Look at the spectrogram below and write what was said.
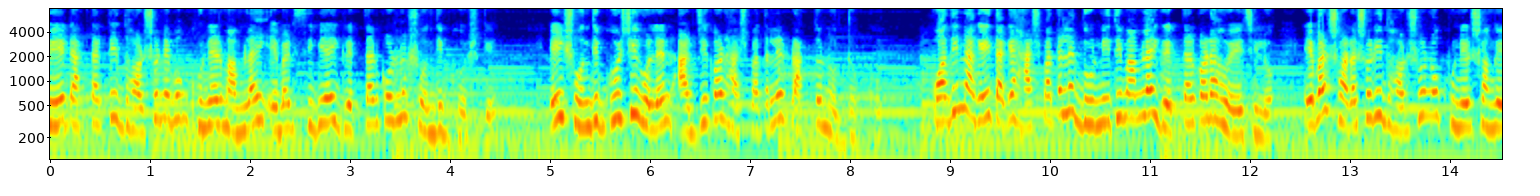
মেয়ে ডাক্তারটির ধর্ষণ এবং খুনের মামলায় এবার সিবিআই গ্রেপ্তার করল সন্দীপ ঘোষকে। এই সন্দীপ ঘোষই হলেন আরজিকর হাসপাতালের প্রাক্তন অধ্যক্ষ। কদিন আগেই তাকে হাসপাতালের দুর্নীতি মামলায় গ্রেপ্তার করা হয়েছিল। এবার সরাসরি ধর্ষণ ও খুনের সঙ্গে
